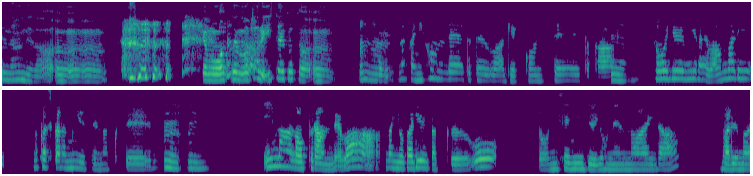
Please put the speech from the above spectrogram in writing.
え、なんでだ？うんうんうん。でも、わでも分かる、言いたいことはうん、分うかる。ん、なんか日本で例えば結婚してとか、うん。そういう未来はあんまり昔から見えてなくて、うんうん。今のプランでは、ま、ヨガ留学を、と2024年の間丸々、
